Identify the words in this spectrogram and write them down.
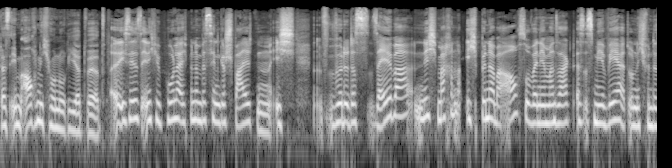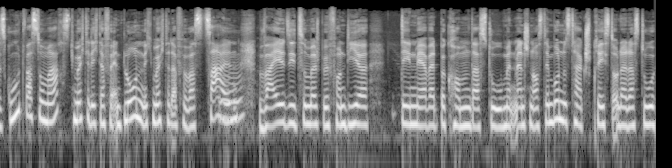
das eben auch nicht honoriert wird. Äh, ich sehe das ähnlich wie Pola. Ich bin ein bisschen gespalten. Ich würde das selber nicht machen. Ich bin aber auch so, wenn jemand sagt, es ist mir wert und ich finde es gut, was du machst. Ich möchte dich dafür entlohnen. Ich möchte dafür was zahlen, mhm. weil sie zum Beispiel von dir den Mehrwert bekommen, dass du mit Menschen aus dem Bundestag sprichst oder dass du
